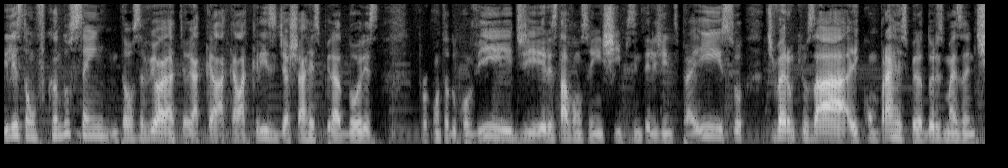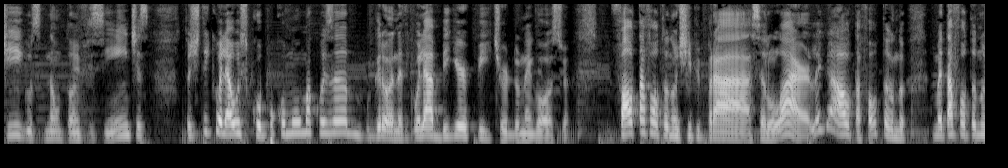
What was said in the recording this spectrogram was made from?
e eles estão ficando sem. Então, você viu aquela, crise de achar respiradores por conta do Covid, eles estavam sem chips inteligentes para isso, tiveram que usar e comprar respiradores mais antigos, não tão eficientes. Então a gente tem que olhar o escopo como uma coisa grande, né? tem que olhar a bigger picture do negócio. Falta tá faltando chip para celular? Legal, tá faltando. Mas tá faltando,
